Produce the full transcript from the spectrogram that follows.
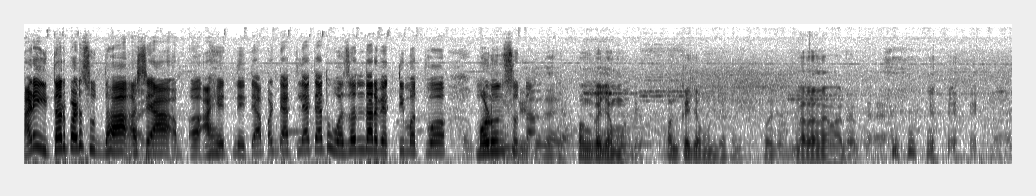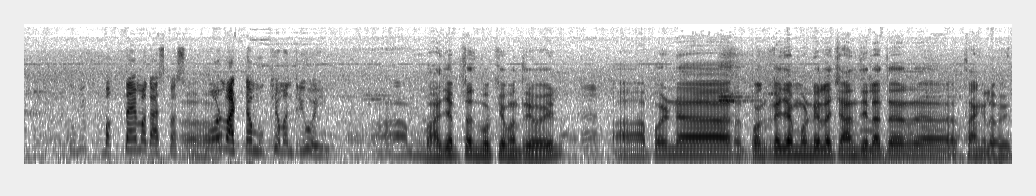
आणि इतर पण सुद्धा अशा अ, आहेत नेत्या पण त्यातल्या त्यात वजनदार व्यक्तिमत्व म्हणून सुद्धा आहे, पंकजा मुंडे. पंकजा मुंडे पंकजा. मला नाही वाटत. तुम्ही बघताय मग आजपासून. कोण वाटतं मुख्यमंत्री होईल? भाजपचाच मुख्यमंत्री होईल. पण पंकजा मुंडेला चान्स दिला तर चांगलं होईल.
